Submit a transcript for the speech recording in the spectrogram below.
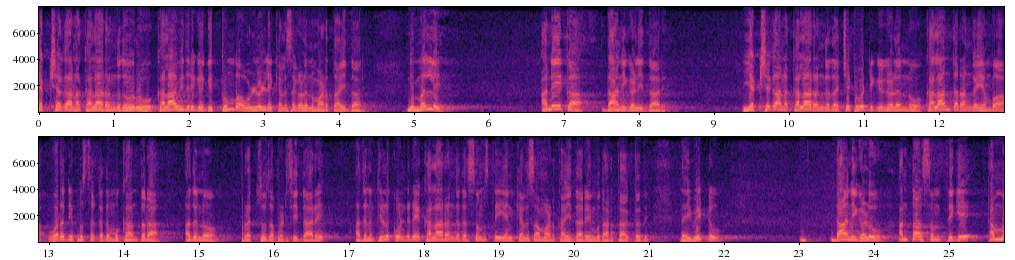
ಯಕ್ಷಗಾನ ಕಲಾರಂಗದವರು ಕಲಾವಿದರಿಗಾಗಿ ತುಂಬ ಒಳ್ಳೊಳ್ಳೆ ಕೆಲಸಗಳನ್ನು ಮಾಡ್ತಾ ಇದ್ದಾರೆ. ನಿಮ್ಮಲ್ಲಿ ಅನೇಕ ದಾನಿಗಳಿದ್ದಾರೆ. ಯಕ್ಷಗಾನ ಕಲಾರಂಗದ ಚಟುವಟಿಕೆಗಳನ್ನು ಕಲಾಂತರಂಗ ಎಂಬ ವರದಿ ಪುಸ್ತಕದ ಮುಖಾಂತರ ಅದನ್ನು ಪ್ರಸ್ತುತಪಡಿಸಿದ್ದಾರೆ. ಅದನ್ನು ತಿಳ್ಕೊಂಡರೆ ಕಲಾರಂಗದ ಸಂಸ್ಥೆ ಏನು ಕೆಲಸ ಮಾಡ್ತಾ ಇದ್ದಾರೆ ಎಂಬುದು ಅರ್ಥ ಆಗ್ತದೆ. ದಯವಿಟ್ಟು ದಾನಿಗಳು ಅಂಥ ಸಂಸ್ಥೆಗೆ ತಮ್ಮ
